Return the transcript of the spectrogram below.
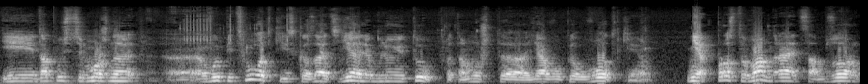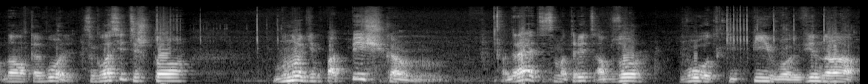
И, допустим, можно э, выпить водки и сказать, я люблю YouTube, потому что я выпил водки. Нет, просто вам нравится обзор на алкоголь. Согласитесь, что многим подписчикам нравится смотреть обзор водки, пива, вина.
